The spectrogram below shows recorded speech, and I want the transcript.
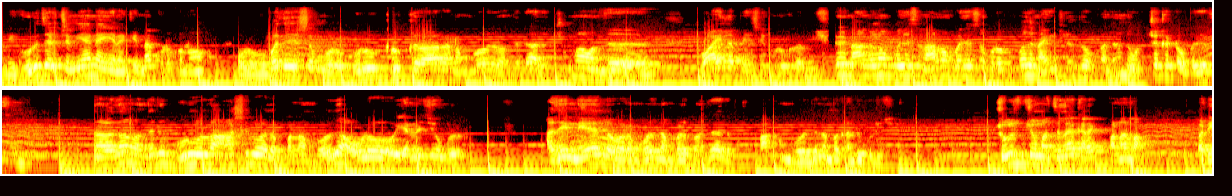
நீ குரு தட்சணையா நான் எனக்கு என்ன கொடுக்கணும்? ஒரு உபதேசம் ஒரு குரு கொடுக்குறாருன்னும் போது வந்துட்டு அது சும்மா வந்து வாயில பேசி கொடுக்குற விஷயம். நாங்களும் உபதேசம் நாங்களும் உபதேசம் கொடுக்கும்போது நைட்ல இருந்து உட்காந்து அந்த உச்சக்கட்ட உபதேசம் அதனால அதனாலதான் வந்துட்டு குருவெல்லாம் ஆசீர்வாதம் பண்ணும்போது அவ்வளோ எனர்ஜி உங்களுக்கு. அதே நேரில் வரும்போது நம்மளுக்கு வந்து அதை பார்க்கும்போது நம்ம கண்டுபிடிச்சோம் சூழ்ச்சுமத்துல கரெக்ட் பண்ணலாம். பட்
